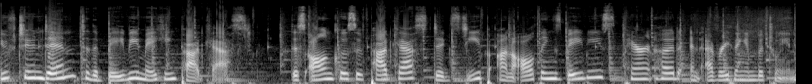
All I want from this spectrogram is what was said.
You've tuned in to the Baby Making Podcast. This all inclusive podcast digs deep on all things babies, parenthood, and everything in between.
